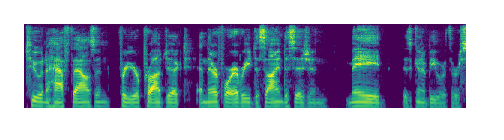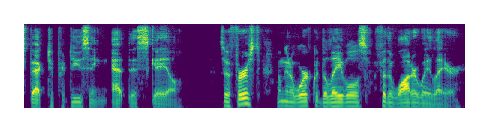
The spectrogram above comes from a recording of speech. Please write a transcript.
two and a half thousand for your project, and therefore every design decision made is going to be with respect to producing at this scale. So first, I'm going to work with the labels for the waterway layer.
